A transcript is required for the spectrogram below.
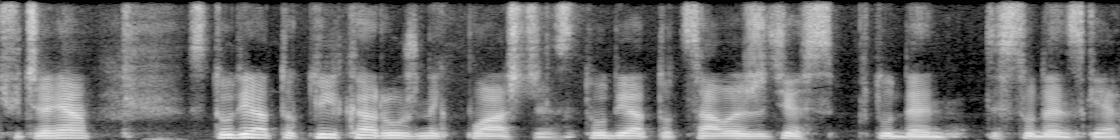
ćwiczenia. Studia to kilka różnych płaszczyzn. Studia to całe życie student, studenckie,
